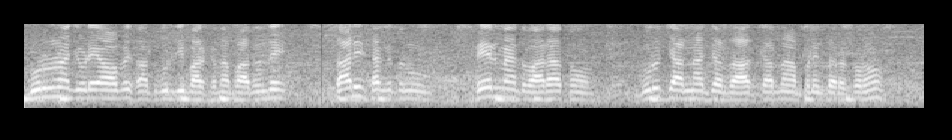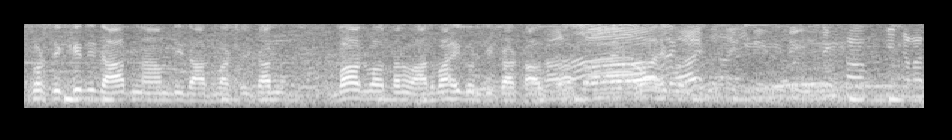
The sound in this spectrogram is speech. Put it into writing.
ਗੁਰੂ ਨਾਲ ਜੁੜਿਆ ਹੋਵੇ, ਸਤਿਗੁਰੂ ਜੀ ਬਰਕਤਾਂ ਪਾ ਦਿੰਦੇ। ਸਾਰੀ ਸੰਗਤ ਨੂੰ ਫਿਰ ਮੈਂ ਦੁਬਾਰਾ ਤੋਂ ਗੁਰੂ ਚਰਨਾਂ 'ਚ ਅਰਦਾਸ ਕਰਦਾ, ਆਪਣੇ ਦਰ ਗੁਰਸਿੱਖੀ ਦੀ ਦਾਤ, ਨਾਮ ਦੀ ਦਾਤ ਬਖਸ਼ਿਸ਼ ਕਰਨ। ਬਹੁਤ ਬਹੁਤ ਧੰਨਵਾਦ। ਵਾਹਿਗੁਰੂ ਜੀ ਕਾ ਖਾਲਸਾ। ਵਾਹਿਗੁਰੂ ਜੀ ਕੀ ਫਤਿਹ।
